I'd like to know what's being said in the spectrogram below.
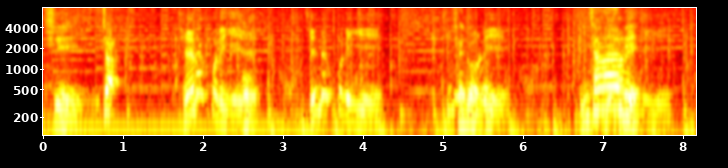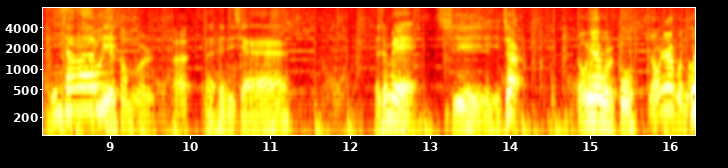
시작. 재능 뿌리기. 재능 뿌리기. 섀도우 신소리. 이상한 빛. 이상한 빛. 선물. 에? 네, 헤드샷. 자, 준비. 시작. 용의 오, 불 오. 용의 분노 오!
